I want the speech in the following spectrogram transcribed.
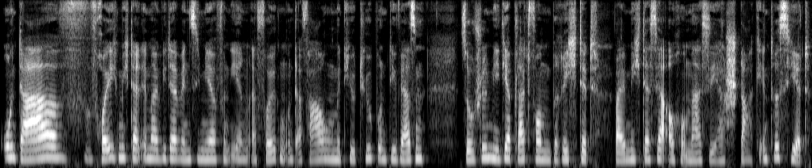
Und da freue ich mich dann immer wieder, wenn sie mir von ihren Erfolgen und Erfahrungen mit YouTube und diversen Social-Media-Plattformen berichtet, weil mich das ja auch immer sehr stark interessiert.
